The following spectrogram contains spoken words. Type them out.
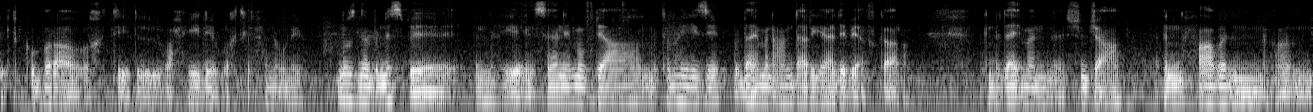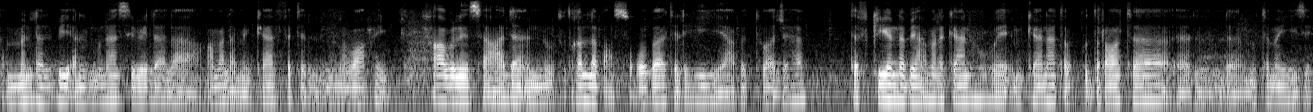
الكبرى وأختي الوحيدة وأختي الحنونة. مزنة بالنسبة إن هي إنسانة مبدعة متميزة ودائما عندها ريادة بأفكارها. كنا دائما نشجعها نحاول نأمن لها البيئة المناسبة لعملها من كافة النواحي نحاول نساعدها إنه تتغلب على الصعوبات اللي هي عم بتواجهها تفكيرنا بعملها كان هو إمكاناتها وقدراتها المتميزة.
